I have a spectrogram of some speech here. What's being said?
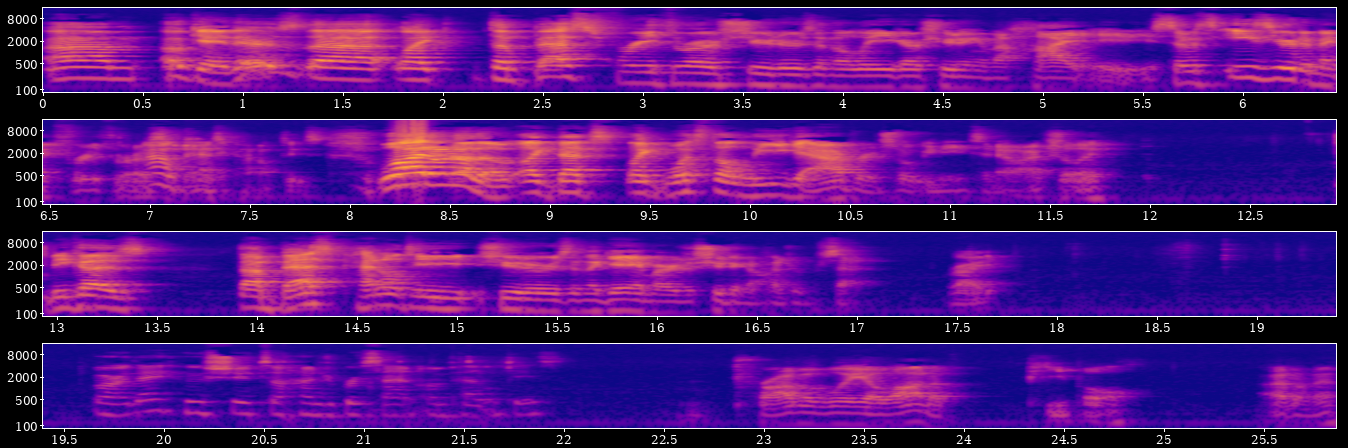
Um. Okay. There's uh like the best free throw shooters in the league are shooting in the high 80s, so it's easier to make free throws than Okay. is penalties. Well, I don't know though. Like that's like what's the league average? What we need to know actually, because the best penalty shooters in the game are just shooting 100, percent right? are they? Who shoots 100% on penalties? Probably a lot of people. I don't know.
